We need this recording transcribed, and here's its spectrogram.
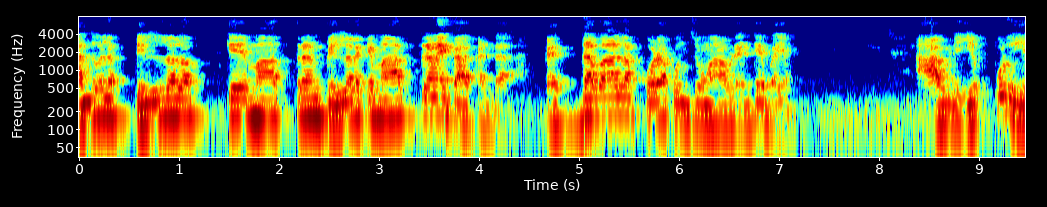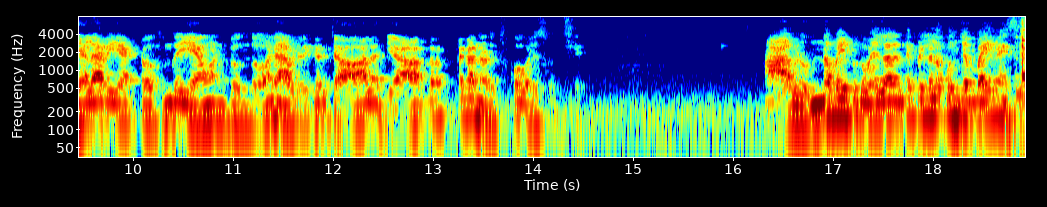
అందువల్ల పిల్లలకే మాత్రం పిల్లలకి మాత్రమే కాకుండా పెద్దవాళ్ళకు కూడా కొంచెం ఆవిడంటే భయం. ఆవిడ ఎప్పుడు ఎలా రియాక్ట్ అవుతుందో ఏమంటుందో అని ఆవిడ దగ్గర చాలా జాగ్రత్తగా నడుచుకోవలసి వచ్చేది. ఆవిడ ఉన్న వైపుకి వెళ్ళాలంటే పిల్లలు కొంచెం భయం వేసేది.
